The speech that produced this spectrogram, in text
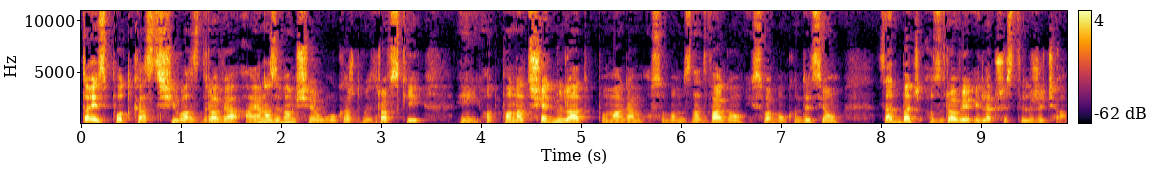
To jest podcast Siła Zdrowia, a ja nazywam się Łukasz Dmytrowski i od ponad 7 lat pomagam osobom z nadwagą i słabą kondycją zadbać o zdrowie i lepszy styl życia.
